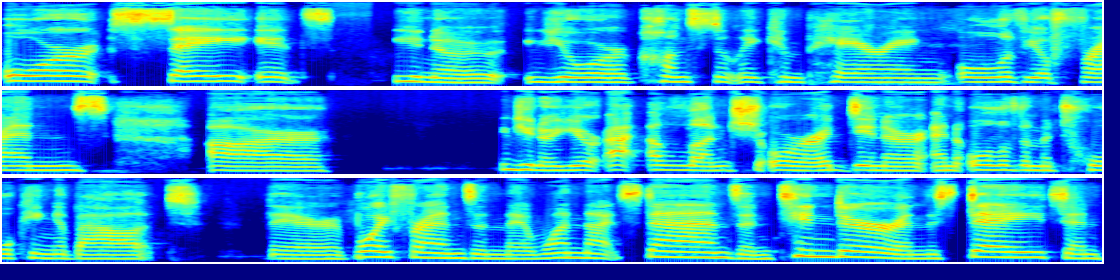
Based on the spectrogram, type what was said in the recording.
Or say it's you know you're constantly comparing all of your friends are you know you're at a lunch or a dinner and all of them are talking about their boyfriends and their one night stands and Tinder and this date. And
